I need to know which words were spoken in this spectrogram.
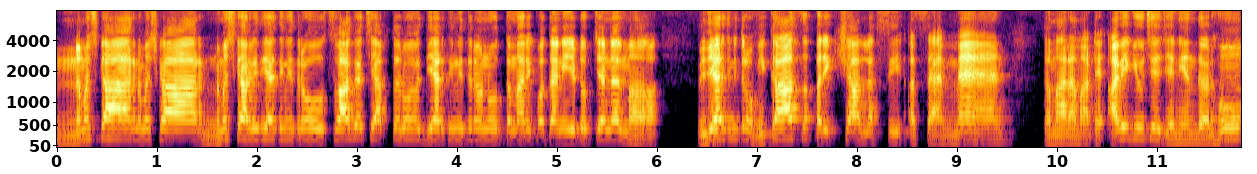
નમસ્કાર નમસ્કાર નમસ્કાર વિદ્યાર્થી મિત્રો. સ્વાગત છે આપ સર્વ વિદ્યાર્થી મિત્રોનું તમારી પોતાની YouTube ચેનલમાં. વિદ્યાર્થી મિત્રો, વિકાસ પરીક્ષા લક્ષી અસાઇનમેન્ટ તમારા માટે આવી ગયું છે. જેની અંદર હું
